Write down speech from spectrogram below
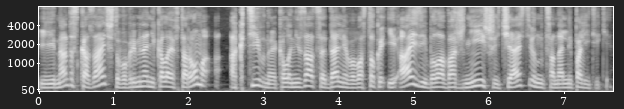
И надо сказать, что во времена Николая II активная колонизация Дальнего Востока и Азии была важнейшей частью национальной политики.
